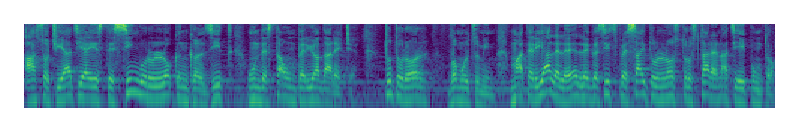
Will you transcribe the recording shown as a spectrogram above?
Asociația este singurul loc încălzit unde stau în perioada rece. Tuturor vă mulțumim. Materialele le găsiți pe site-ul nostru stareanației.ro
